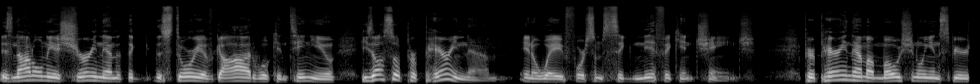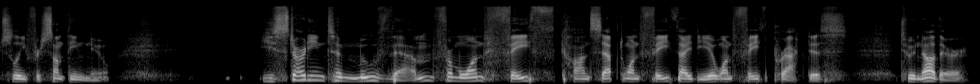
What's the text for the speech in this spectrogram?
is not only assuring them that the, the story of God will continue, he's also preparing them in a way for some significant change, preparing them emotionally and spiritually for something new he's starting to move them from one faith concept, one faith idea, one faith practice to another.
